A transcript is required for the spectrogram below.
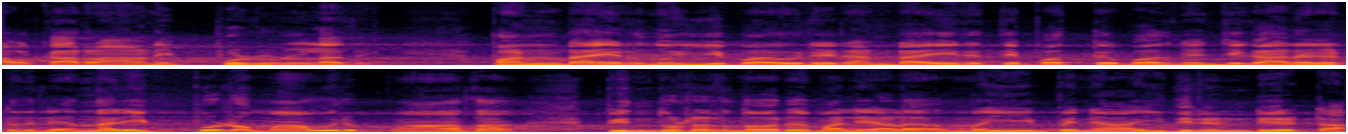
ആൾക്കാരാണ് ഇപ്പോഴുള്ളത്. പണ്ടായിരുന്നു ഈ ഒരു രണ്ടായിരത്തി പത്ത് പതിനഞ്ച് കാലഘട്ടത്തിൽ എന്നാൽ ഇപ്പോഴും ആ ഒരു പാത പിന്തുടർന്നവർ മലയാളം ഈ പിന്നെ ഇതിലുണ്ട് കേട്ടാ.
